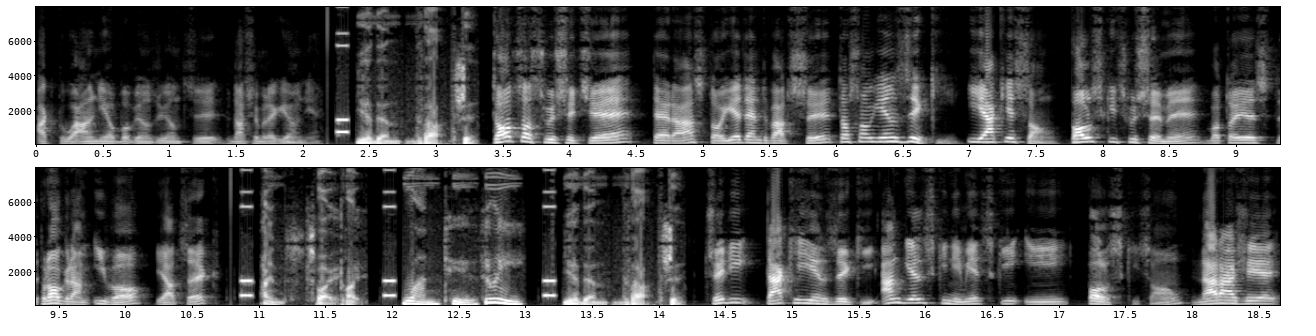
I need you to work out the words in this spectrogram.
aktualnie obowiązujący w naszym regionie. 1, 2, 3. To, co słyszycie teraz, to 1, 2, 3, to są języki. I jakie są? Polski słyszymy, bo to jest program Iwo, Jacek, 1, 2, 3. One, two, three. 1, 2, 3. czyli takie języki. Angielski, niemiecki i polski są. Na razie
